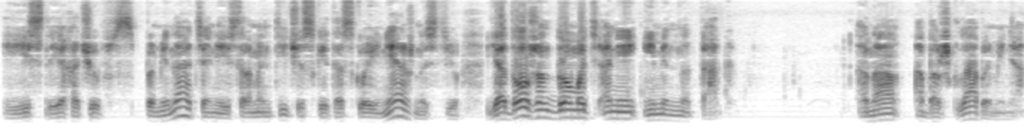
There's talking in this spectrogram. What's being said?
И если я хочу вспоминать о ней с романтической тоской и нежностью, я должен думать о ней именно так. Она обожгла бы меня,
